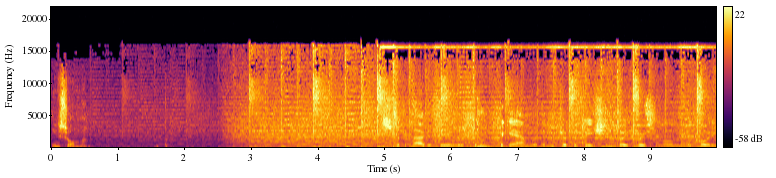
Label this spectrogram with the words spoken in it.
insomma. The photography was, began with an interpretation, very personal and recording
